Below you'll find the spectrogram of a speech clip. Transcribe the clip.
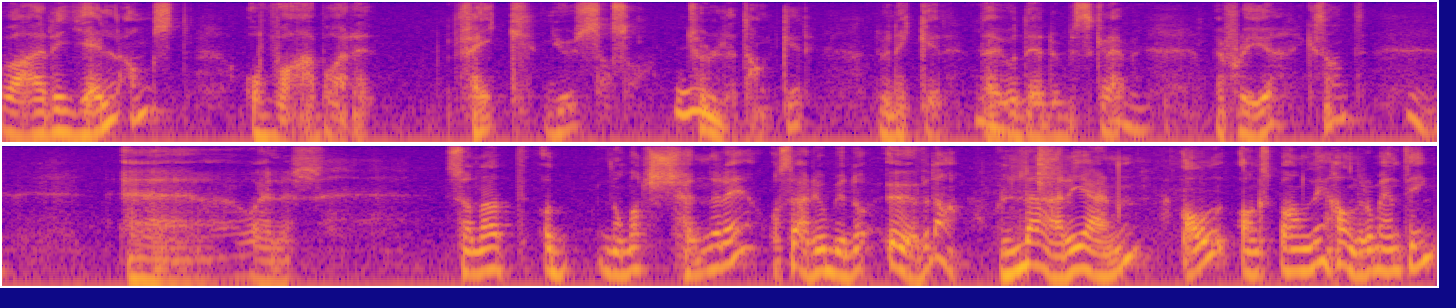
hva er reell angst, og hva er bare fake news, altså. Tulletanker. Du nikker. Det er jo det du beskrev med flyet, ikke sant? Eh, og ellers Sånn at, Når man skjønner det, og så er det jo å begynne å øve, da. Å lære hjernen All angstbehandling handler om én ting.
